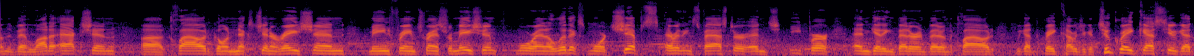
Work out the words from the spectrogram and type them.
on the event, a lot of action, uh, cloud going next generation, mainframe transformation, more analytics, more chips, everything's faster and cheaper and getting better and better in the cloud. We got great coverage, we got two great guests here. We got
